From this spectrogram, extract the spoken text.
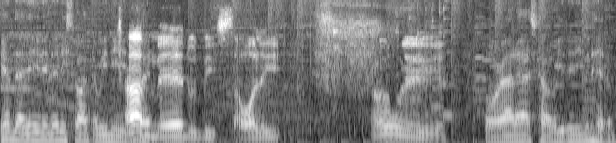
and that in in any spot that we need. Top but- mid would be solid. Oh yeah. Oh, right ass hoe. You didn't even hit him.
